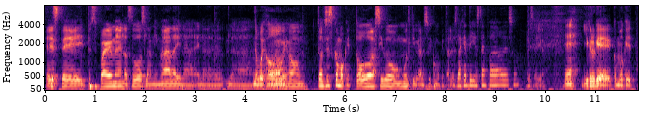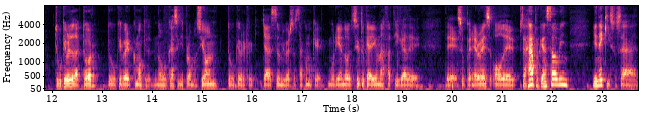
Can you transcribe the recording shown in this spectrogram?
Este, pues, Spider-Man, las dos, la animada y la, y la, la- No Way Home. No Way Home. Entonces, como que todo ha sido un multiverso y como que tal vez la gente ya está enfadada de eso. ¿Qué sé yo? Eh, yo creo que como que tuvo que ver el actor, tuvo que ver como que no casi promoción, tuvo que ver que ya este universo está como que muriendo. Siento que hay una fatiga de, de superhéroes o de... Pues, ajá, porque han estado bien, bien X, o sea...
